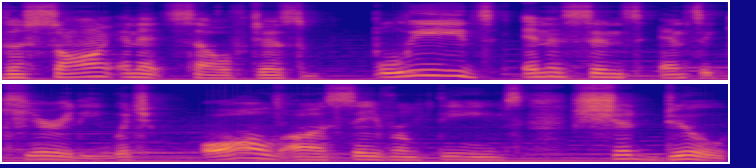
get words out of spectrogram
The song in itself just bleeds innocence and security, which all uh, save room themes should do.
